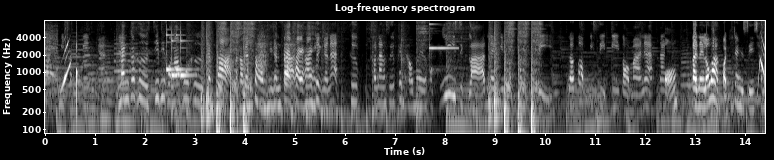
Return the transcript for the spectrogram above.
หลังมีคันปีตรงเนี้ย นั่นก็คือที่พี่โคล่าพูดคือกันศาสตร์นะคะคุณผู้ชมดิฉันแปลไทยให้ ตึกนั้นน่ะคือเขานางซื้อเพนท์เฮาส์มาเลยค่ะ20 ล้านในปี2014 แล้วต่อปี4ปีต่อมาเนี่ยนางของแต่ในระหว่างก่อนที่นางจะซื้อชั้น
